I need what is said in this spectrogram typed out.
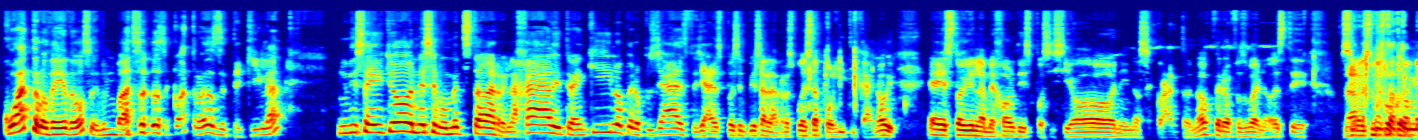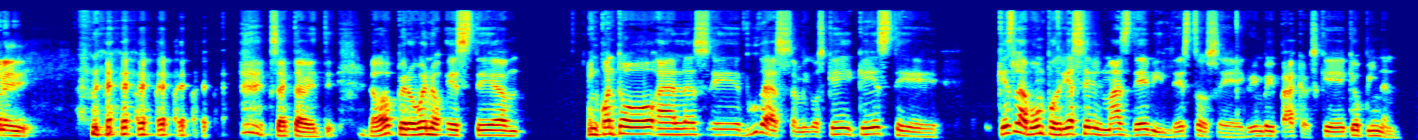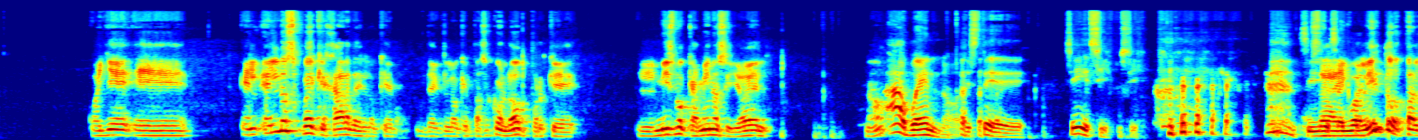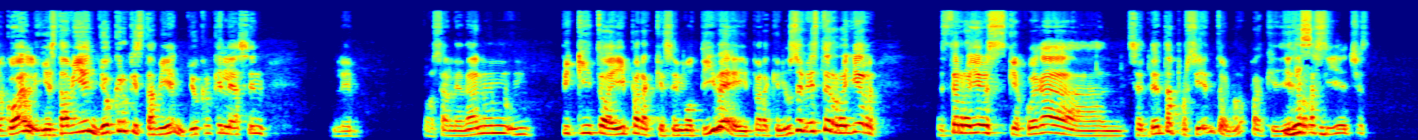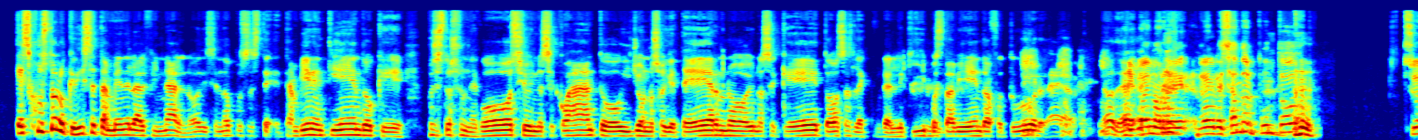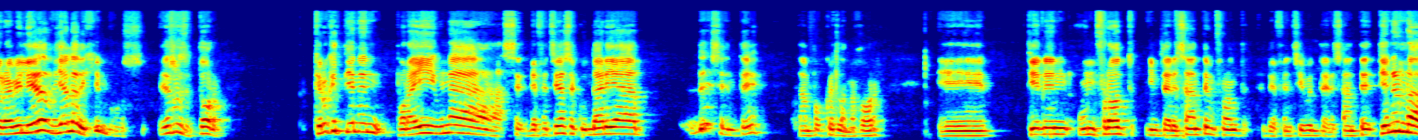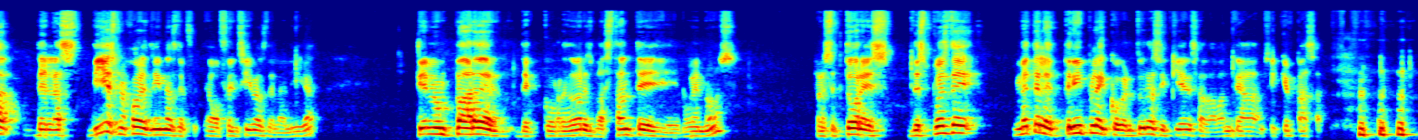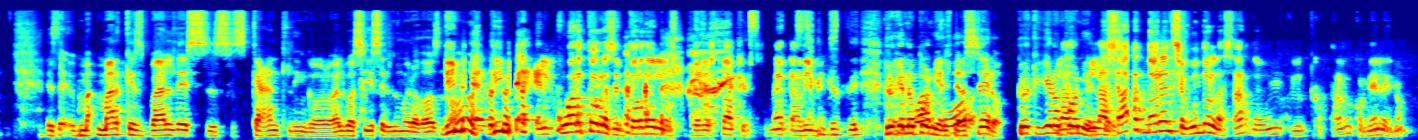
cuatro dedos en un vaso, cuatro dedos de tequila, y dice, yo en ese momento estaba relajado y tranquilo, pero pues ya, ya después empieza la respuesta política, ¿no? Y estoy en la mejor disposición y no sé cuánto, ¿no? Pero pues bueno, este... La respuesta Tom Brady. Exactamente, ¿no? Pero bueno, este, um, en cuanto a las eh, dudas, amigos, ¿qué, qué, este, ¿qué eslabón podría ser el más débil de estos eh, Green Bay Packers? ¿Qué, qué opinan? Oye, eh, él, no se puede quejar de lo que, de lo que pasó con Love, porque el mismo camino siguió él, ¿no? Ah, bueno, este, sí, sí, sí. sí o sea, igualito, tal cual, y está bien, yo creo que está bien, yo creo que le hacen, le, o sea, le dan un, piquito ahí para que se motive y para que no se vea este Roger, este Rogers que juega al 70%, ¿no? Para que llegue así eches es justo lo que dice también él al final, ¿no? Dice, no, pues este, también entiendo que pues esto es un negocio y no sé cuánto, y yo no soy eterno y no sé qué, entonces el equipo está viendo a futuro. Eh, y bueno, regresando al punto, su habilidad ya la dijimos, es receptor. Creo que tienen por ahí una defensiva secundaria decente, tampoco es la mejor. Eh, tienen un front interesante, un front defensivo interesante. Tienen una de las 10 mejores líneas ofensivas de la liga. Tienen un par de, corredores bastante buenos. Receptores. Después de métele triple en cobertura si quieres a Davante Adams. ¿Y qué pasa? este, Márquez Valdés Scantling o algo así es el número dos. Dime, dime el cuarto receptor de los, de los Packers. Neta, dime. Creo que no ponía el tercero. Creo que yo no ponía el Lazard, no era el segundo Lazard, algo con L, ¿no?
